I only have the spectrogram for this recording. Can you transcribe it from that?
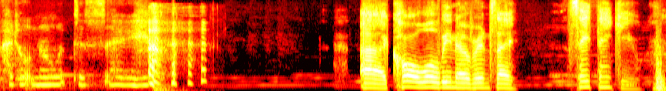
I don't know what to say. Uh, Cole will lean over and say, "Say thank you."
